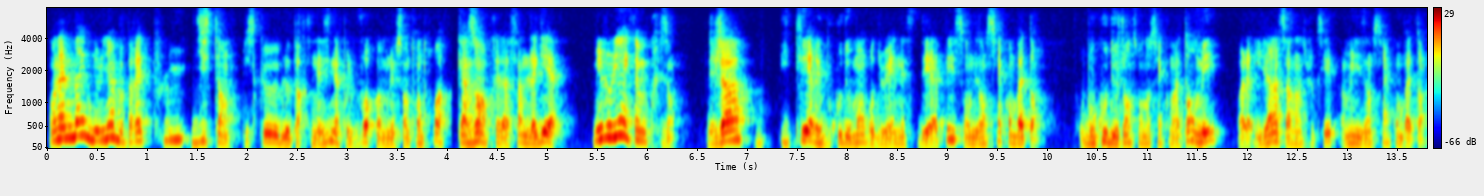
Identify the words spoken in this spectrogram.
En Allemagne, le lien peut paraître plus distant, puisque le parti nazi n'a pas le pouvoir qu'en 1933, 15 ans après la fin de la guerre. Mais le lien est quand même présent. Déjà, Hitler et beaucoup de membres du NSDAP sont des anciens combattants. Beaucoup de gens sont d'anciens combattants, mais voilà, il a un certain succès parmi les anciens combattants.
